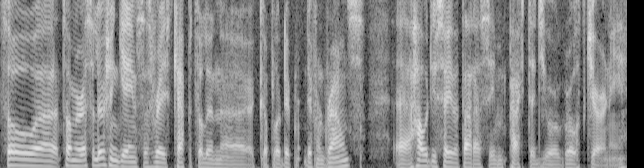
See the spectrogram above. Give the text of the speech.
So, uh, Tommy, Resolution Games has raised capital in a couple of different different rounds. Uh, how would you say that that has impacted your growth journey?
